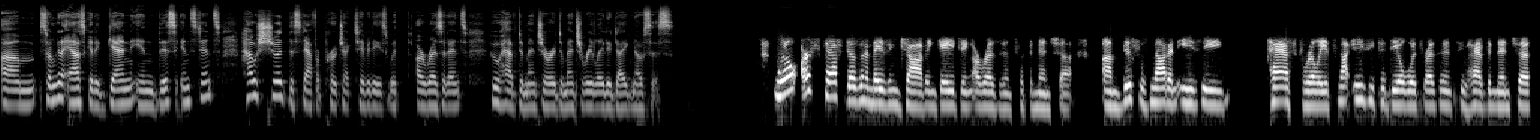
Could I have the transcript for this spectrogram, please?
Um, so I'm going to ask it again in this instance. How should the staff approach activities with our residents who have dementia or dementia related diagnosis? Well, our staff does an amazing job engaging our residents with dementia. Um, this is not an easy task, really. It's not easy to deal with residents who have dementia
